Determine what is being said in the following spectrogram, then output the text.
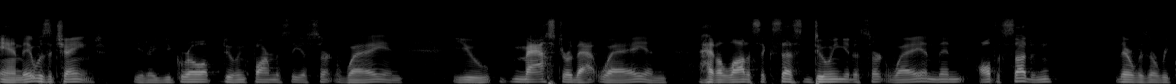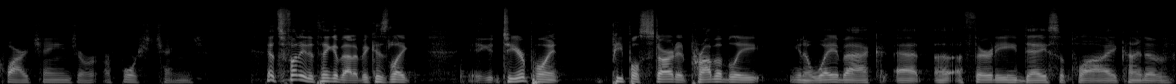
and it was a change. You know, you grow up doing pharmacy a certain way, and you master that way, and had a lot of success doing it a certain way, and then all of a sudden, there was a required change or, or forced change. It's funny to think about it because, like, to your point, people started probably, you know, way back at a, a 30 day supply kind of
